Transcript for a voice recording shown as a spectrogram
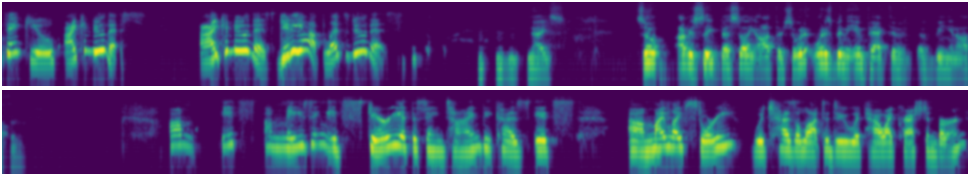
thank you. I can do this. I can do this. Giddy up. Let's do this. nice. So obviously, best-selling author. So what what has been the impact of of being an author? Um, it's amazing. It's scary at the same time because it's um, my life story, which has a lot to do with how I crashed and burned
